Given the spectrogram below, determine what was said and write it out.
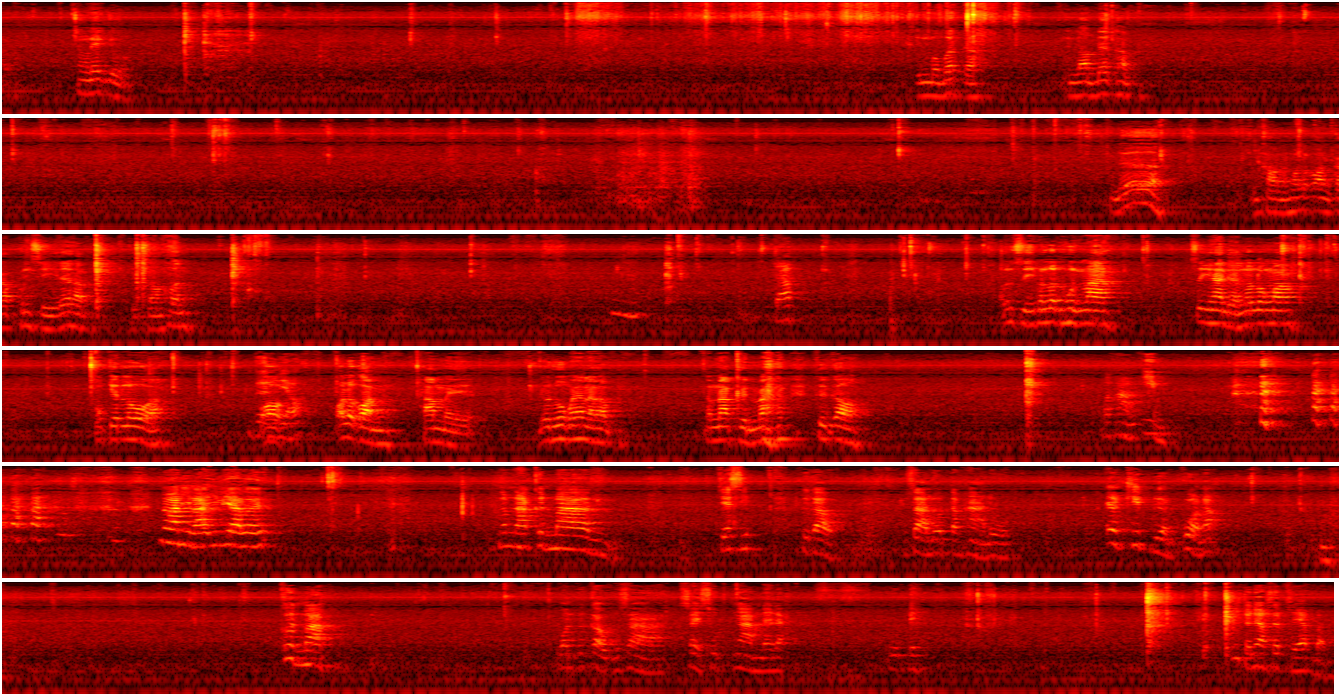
ยังเล็กอยู่ กินโมเบิร์ตกับกินรอบเด็กครับ เด้อกินข้าวน้ำมันอ่อนกับ คุณสีเด้อครับอีกสองคนจับคุณสีมันลดหุ่นมาสี่ห้าเดือนลดลงมาหกเจ็ดโลอะเดือนเดียวเพราะเราอ่อนทำไอ้ยูทูบไว้นั่นแหละครับน้ำหนักขึ้นมาคือเก่ามาถามอิ่ม นอนอีละอีเลียเลย น้ำหนักขึ้นมาเจ็ดสิบคือเก่าอุตส่าห์ลดตั้งหาโลเอ้ยคลิปเดือนกว่านะขึ้นมาวันคือเก่าอุตส่าห์ใส่สุดงามได้แหละลูกเด็นี่ตัวเนี้ยแซ่บๆแบบ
